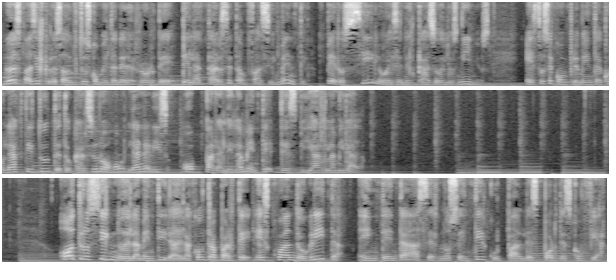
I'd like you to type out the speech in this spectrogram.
No es fácil que los adultos cometan el error de delatarse tan fácilmente, pero sí lo es en el caso de los niños. Esto se complementa con la actitud de tocarse un ojo, la nariz o paralelamente desviar la mirada. Otro signo de la mentira de la contraparte es cuando grita e intenta hacernos sentir culpables por desconfiar.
